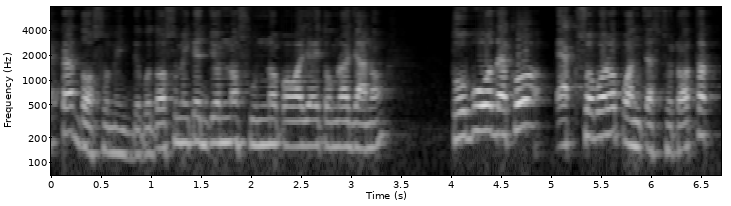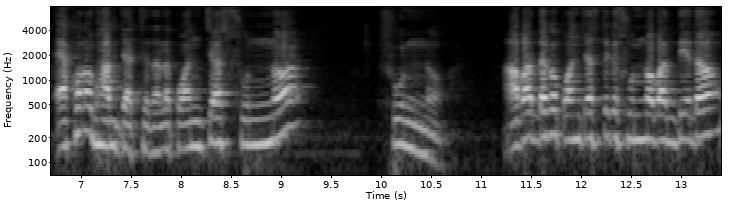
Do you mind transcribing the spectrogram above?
একটা দশমিক দেব। দশমিকের জন্য শূন্য পাওয়া যায়, তোমরা জানো। তবুও দেখো একশো বড়, পঞ্চাশ ছোট। অর্থাৎ এখনও ভাগ যাচ্ছে তাহলে পঞ্চাশ শূন্য শূন্য। আবার দেখো পঞ্চাশ থেকে শূন্য বাদ দিয়ে দাও,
